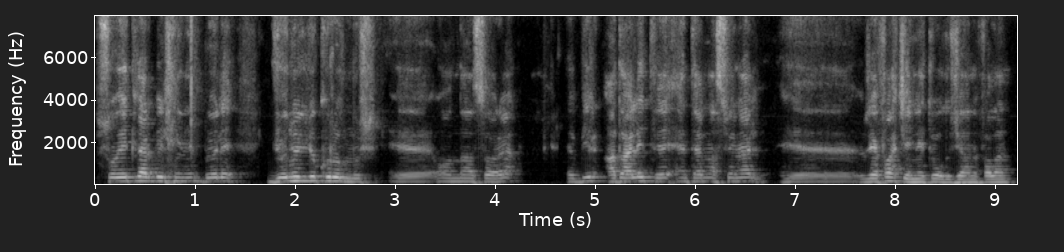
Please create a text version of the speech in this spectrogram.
Sovyetler Birliği'nin böyle gönüllü kurulmuş ondan sonra bir adalet ve internasyonel e, refah cenneti olacağını falan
